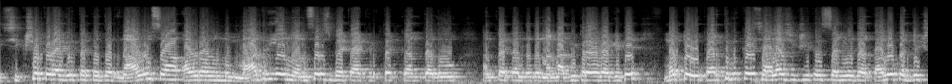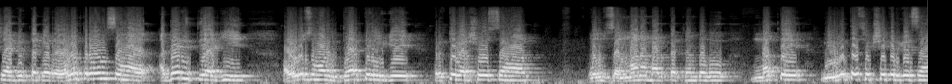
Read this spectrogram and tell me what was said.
ಈ ಶಿಕ್ಷಕರಾಗಿರ್ತಕ್ಕಂಥವ್ರು, ನಾವು ಸಹ ಅವರ ಒಂದು ಮಾದರಿಯನ್ನು ಅನುಸರಿಸಬೇಕಾಗಿರ್ತಕ್ಕಂಥದ್ದು ಅಂತಕ್ಕಂಥದ್ದು ನನ್ನ ಅಭಿಪ್ರಾಯವಾಗಿದೆ. ಮತ್ತು ಪ್ರಾಥಮಿಕ ಶಾಲಾ ಶಿಕ್ಷಕರ ಸಂಘದ ತಾಲೂಕು ಅಧ್ಯಕ್ಷರಾಗಿರ್ತಕ್ಕಂಥ ರವಣಪುರವು ಸಹ ಅದೇ ರೀತಿಯಾಗಿ ಅವರು ಸಹ ವಿದ್ಯಾರ್ಥಿಗಳಿಗೆ ಪ್ರತಿ ವರ್ಷವೂ ಸಹ ಒಂದು ಸನ್ಮಾನ ಮಾಡ್ತಕ್ಕಂಥದ್ದು, ಮತ್ತೆ ನಿವೃತ್ತ ಶಿಕ್ಷಕರಿಗೆ ಸಹ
